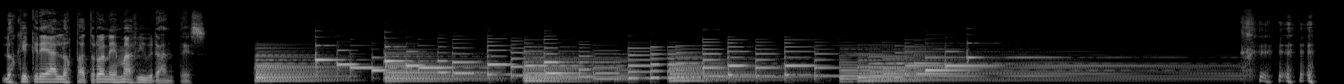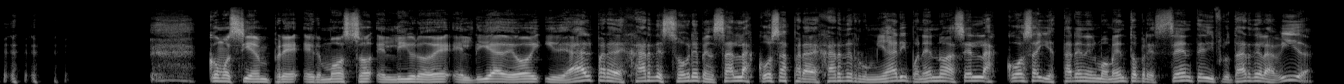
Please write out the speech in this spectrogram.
los que crean los patrones más vibrantes. Como siempre, hermoso el libro de El día de hoy, ideal para dejar de sobrepensar las cosas, para dejar de rumiar y ponernos a hacer las cosas y estar en el momento presente, disfrutar de la vida.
